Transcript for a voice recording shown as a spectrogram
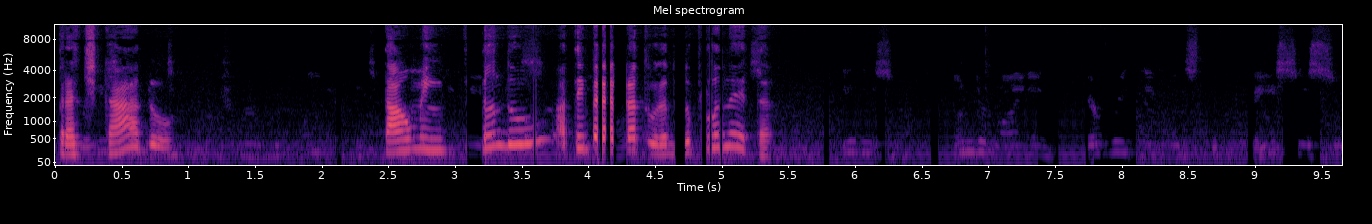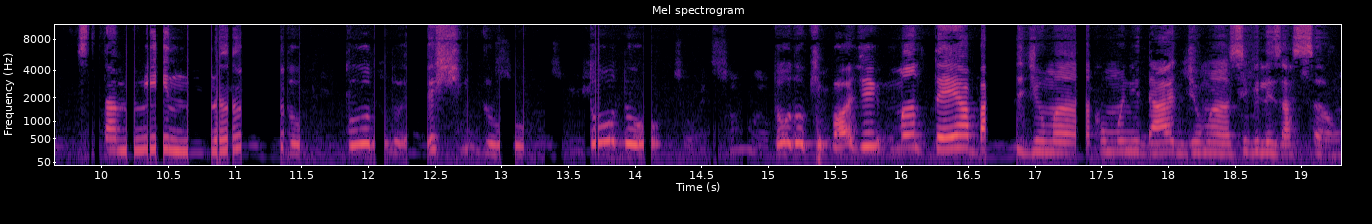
praticado, está aumentando a temperatura do planeta. Está minando tudo, investindo tudo, tudo que pode manter a base de uma comunidade, de uma civilização.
